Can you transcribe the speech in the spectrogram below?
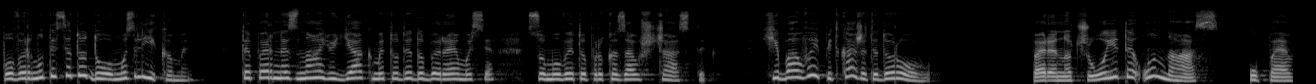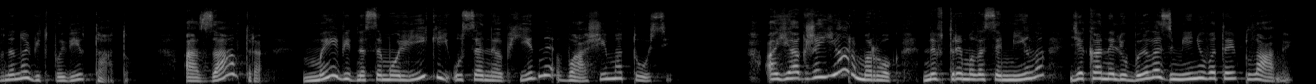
повернутися додому з ліками. Тепер не знаю, як ми туди доберемося, сумовито проказав щастик. Хіба ви підкажете дорогу? Переночуєте у нас, упевнено відповів тато. А завтра ми віднесемо ліки й усе необхідне вашій матусі. А як же ярмарок? не втрималася Міла, яка не любила змінювати плани.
